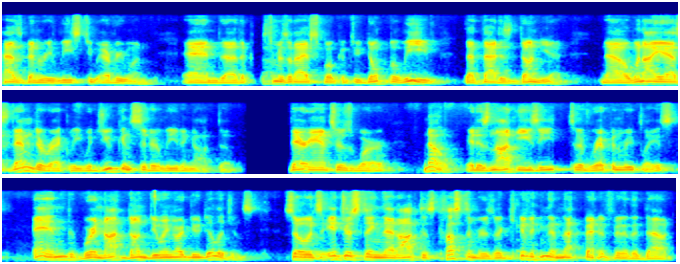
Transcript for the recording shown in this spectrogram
has been released to everyone. And uh, the customers that I've spoken to don't believe that that is done yet. Now, when I asked them directly, would you consider leaving Okta? Their answers were, no, it is not easy to rip and replace, and we're not done doing our due diligence. So it's interesting that Okta's customers are giving them that benefit of the doubt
